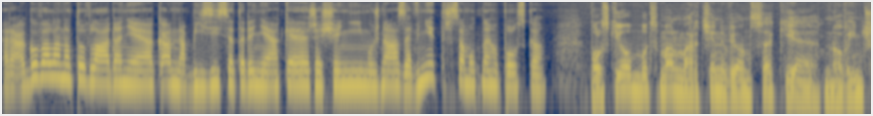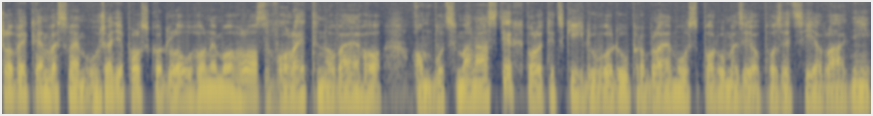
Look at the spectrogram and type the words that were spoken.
Reagovala na to vláda nějak a nabízí se tedy nějaké řešení možná zevnitř samotného Polska? Polský ombudsman Marcin Vionsek je novým člověkem ve svém úřadě. Polsko dlouho nemohlo zvolit nového ombudsmana z těch politických důvodů problémů sporu mezi opozicí a vládní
